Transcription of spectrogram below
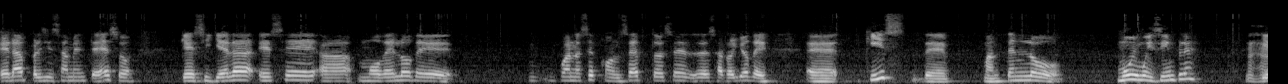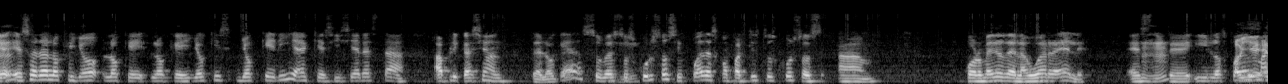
era precisamente eso, que siguiera ese ah, modelo de, bueno, ese concepto, ese desarrollo de eh, keys, de manténlo muy muy simple. Y eso era lo que yo, lo que, lo que yo quis, yo quería que se hiciera esta aplicación. Te logueas, subes tus cursos y puedes compartir tus cursos am, por medio de la URL. Este, y los puedes Oye, maquetar.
